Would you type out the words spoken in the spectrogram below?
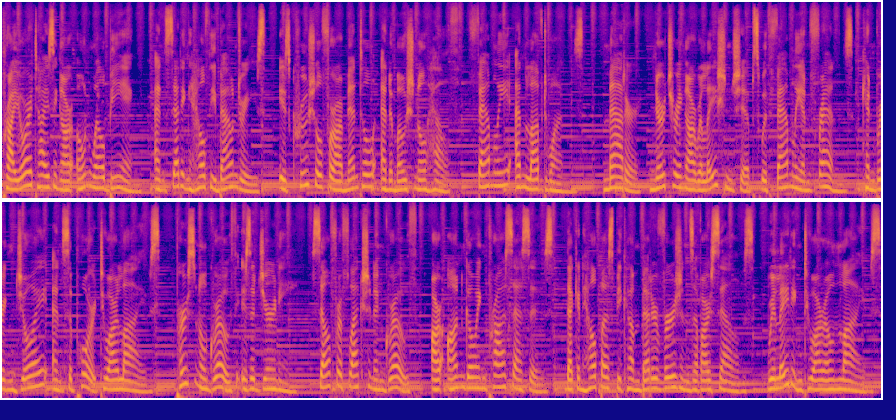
Prioritizing our own well being and setting healthy boundaries is crucial for our mental and emotional health, family, and loved ones. Matter, nurturing our relationships with family and friends can bring joy and support to our lives. Personal growth is a journey Self reflection and growth are ongoing processes that can help us become better versions of ourselves, relating to our own lives.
